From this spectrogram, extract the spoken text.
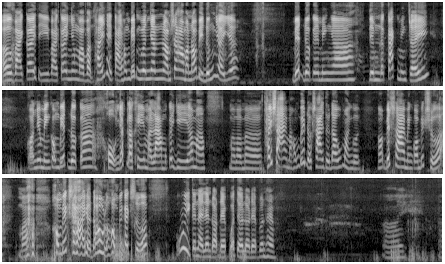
Ừ vài cây thì vài cây nhưng mà vẫn thấy thì tại không biết nguyên nhân làm sao mà nó bị đứng vậy chứ. Biết được thì mình à, tìm được cách mình trị còn như mình không biết được á, khổ nhất là khi mà làm một cái gì á mà mà, mà, mà thấy sai mà không biết được sai từ đâu mọi người. Đó, biết sai mình còn biết sửa. Mà không biết sai ở đâu là không biết cách sửa. Ui cái này lên đọt đẹp quá trời là đẹp luôn ha. Đấy. À.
